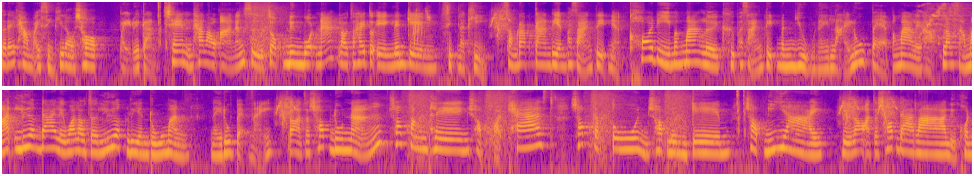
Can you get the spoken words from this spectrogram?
จะได้ทำไอสิ่งที่เราชอบ ไปด้วยกัน เช่น ถ้าเราอ่านหนังสือจบ 1 บทนะ เราจะให้ตัวเองเล่นเกม 10 นาทีสำหรับการเรียนภาษาอังกฤษเนี่ยข้อดีมาก ๆ เลยคือภาษาอังกฤษมันอยู่ในหลายรูปแบบมากๆเลยค่ะ เราสามารถเลือกได้เลยว่าเราจะเลือกเรียนรู้มันในรูปแบบไหน เราอาจจะชอบดูหนัง ชอบฟังเพลง ชอบพอดแคสต์ ชอบการ์ตูน ชอบเล่นเกม ชอบนิยาย หรือเราอาจจะชอบดารา หรือคน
